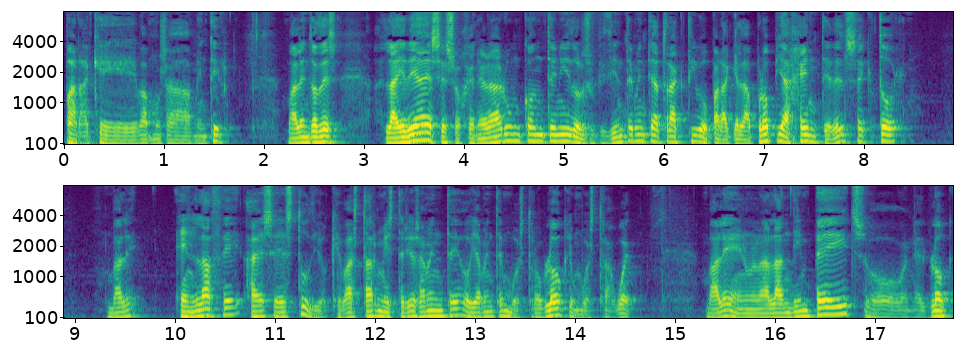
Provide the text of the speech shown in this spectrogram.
¿Para que vamos a mentir? ¿Vale? Entonces, la idea es eso, generar un contenido lo suficientemente atractivo para que la propia gente del sector, ¿vale? Enlace a ese estudio, que va a estar misteriosamente, obviamente, en vuestro blog, en vuestra web, ¿vale? En una landing page o en el blog.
